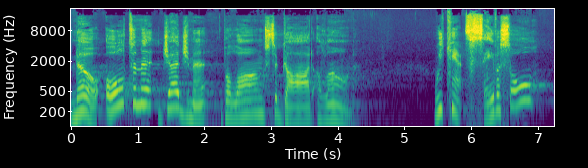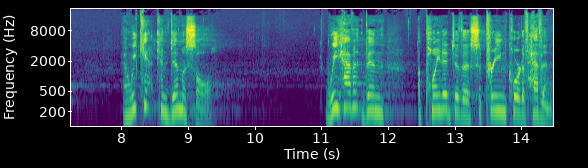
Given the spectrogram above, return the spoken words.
No, ultimate judgment belongs to God alone. We can't save a soul, and we can't condemn a soul. We haven't been appointed to the Supreme Court of Heaven.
